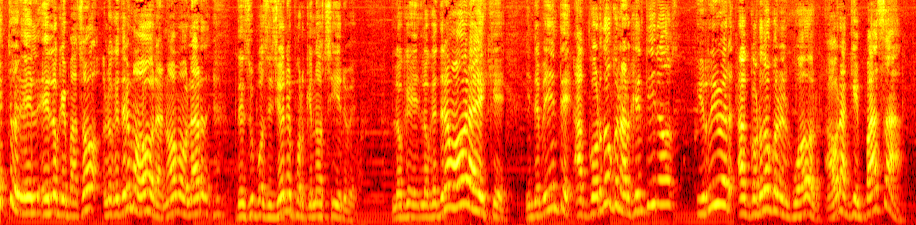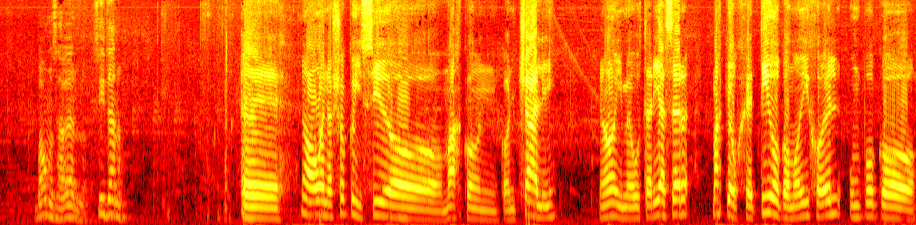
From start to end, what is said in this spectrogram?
esto es, lo que pasó, lo que tenemos ahora. No vamos a hablar de, suposiciones porque no sirve. Lo que, lo que tenemos ahora es que Independiente acordó con Argentinos y River acordó con el jugador. Ahora, ¿qué pasa? Vamos a verlo. Sí, Tano. Eh, no, bueno, yo coincido más con, con Chali, ¿no? Y me gustaría ser, más que objetivo, como dijo él, un poco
